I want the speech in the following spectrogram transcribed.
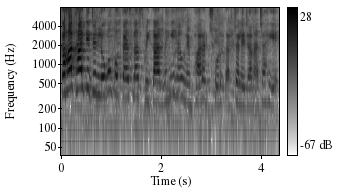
कहा था कि जिन लोगों को फैसला स्वीकार नहीं है, उन्हें भारत छोड़कर चले जाना चाहिए।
